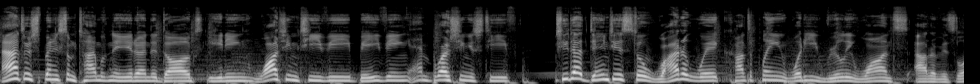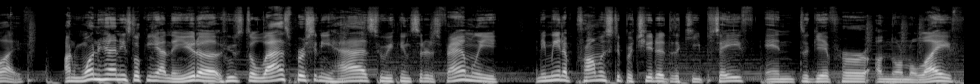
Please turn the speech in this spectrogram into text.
After spending some time with Nayuta and the dogs, eating, watching TV, bathing, and brushing his teeth, see that Denji is still wide awake, contemplating what he really wants out of his life. On one hand, he's looking at Nayuta, who's the last person he has who he considers family, and he made a promise to Pochita to keep safe and to give her a normal life.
